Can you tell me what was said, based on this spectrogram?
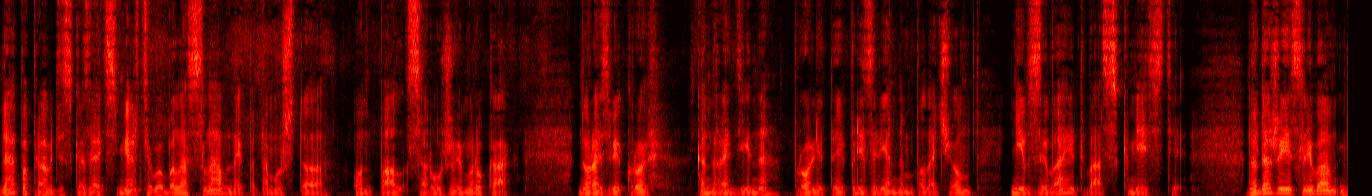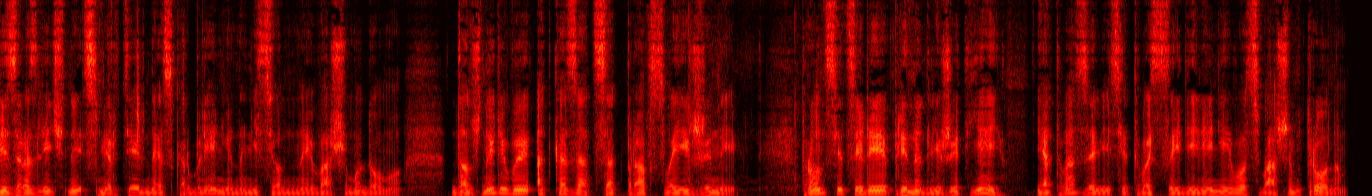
Да, по правде сказать, смерть его была славной, потому что он пал с оружием в руках. Но разве кровь Конрадина, пролитая презренным палачом, не взывает вас к мести. Но даже если вам безразличны смертельные оскорбления, нанесенные вашему дому, должны ли вы отказаться от прав своей жены? Трон Сицилии принадлежит ей, и от вас зависит воссоединение его с вашим троном.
